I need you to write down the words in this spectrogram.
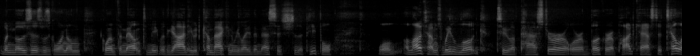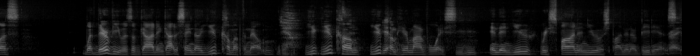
when Moses was going on going up the mountain to meet with God, he would come back and relay the message to the people. Well, a lot of times we look to a pastor or a book or a podcast to tell us what their view is of God, and God is saying, "No, you come up the mountain. Yeah. You you come you Yeah. come hear my voice, and then you respond, and you respond in obedience." Right.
